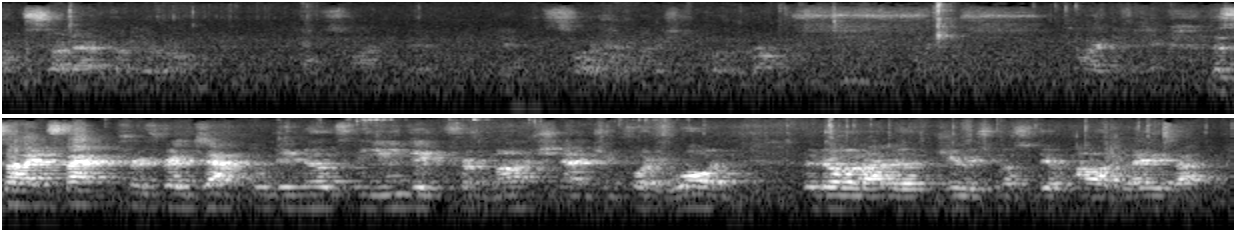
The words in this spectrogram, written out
Oh, sorry, I got the wrong sorry, I managed to put the wrong The sign factory, for example, denotes the edict from March 1941 that all adult Jews must do hard labour,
